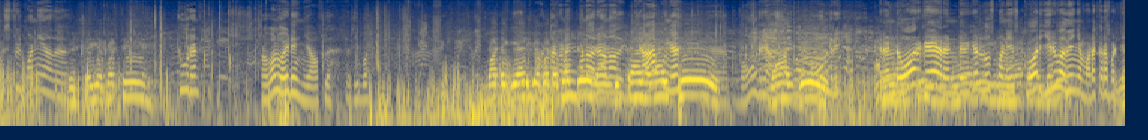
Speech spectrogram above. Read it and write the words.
misfield பண்ணி அது. டூ ரன் பால் வைடு இங்கே ஆஃப்ல ரீபால் மடக்கி அடிக்கப்பட்ட பந்து. பவுண்டரி பவுண்டரி ரெண்டு ஓவருக்கு ரெண்டு விக்கெட் லூஸ் பண்ணி ஸ்கோர் இருபது. இங்கே மடக்கரப்பட்டி.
